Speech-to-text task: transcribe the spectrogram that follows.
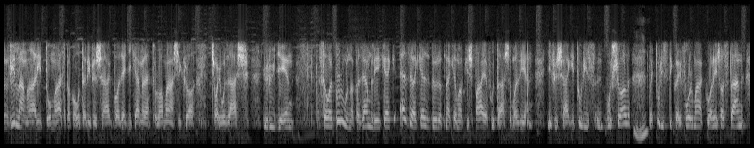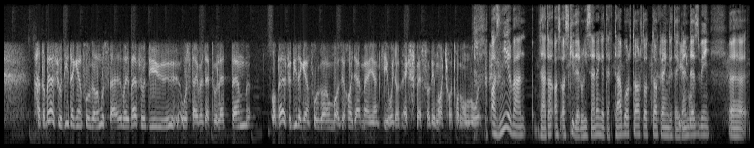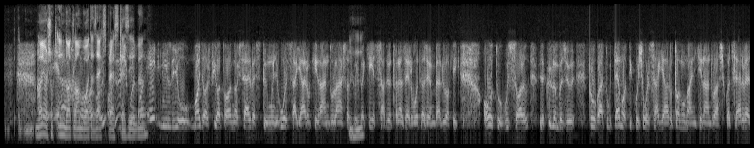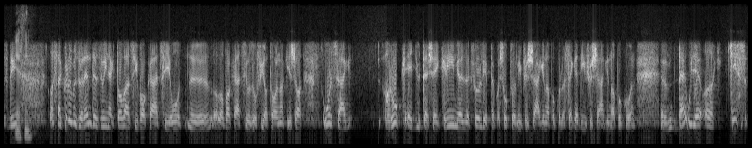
Villámhárító másztak a hotelifőságba az egyik emeletről a másikra csajozás ürügyén. Szóval torulnak az emlékek. Ezzel kezdődött nekem a kis pályafutásom az ilyen ifjúsági turizmussal, uh-huh. vagy turisztikai formákkal, és aztán Hát a belföldi idegenforgalom osztály, vagy belföldi osztályvezető lettem, a belföldi idegenforgalomban azért hagyj emeljem ki, hogy az Express az egy nagy hatalom volt. Az nyilván, tehát az, az kiderül, hiszen rengeteg tábor tartottak, rengeteg Így rendezvény, van. nagyon sok hát, ingatlan hát volt az Express a, a kezében. Egy millió magyar fiatalnak szerveztünk mondjuk országjáró kirándulást, az uh-huh. kb. 250 ezer volt ezen belül, akik autóbusszal különböző próbáltuk tematikus országjáró tanulmányi kirándulásokat szervezni. Értem. Aztán különböző rendezvények, tavászi vakáció, a vakációzó fiatalnak, és a ország a rock együttesei krémje, ezek fölléptek a Soproni ifjúsági napokon, a Szegedi ifjúsági napokon, de ugye a kis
